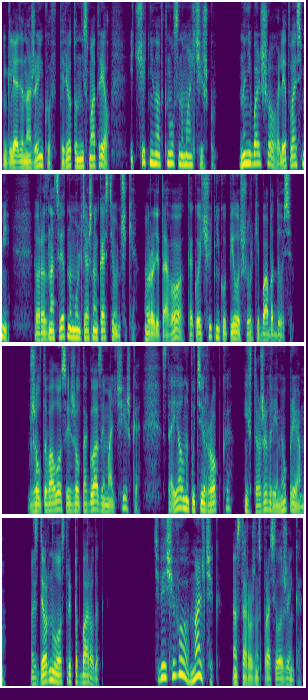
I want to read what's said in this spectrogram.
Глядя на Женьку, вперед он не смотрел и чуть не наткнулся на мальчишку. На небольшого, лет восьми, в разноцветном мультяшном костюмчике, вроде того, какой чуть не купила Шурке баба Дося. Желтоволосый и желтоглазый мальчишка стоял на пути робко и в то же время упрямо. Вздернул острый подбородок. «Тебе чего, мальчик?» — осторожно спросила Женька.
